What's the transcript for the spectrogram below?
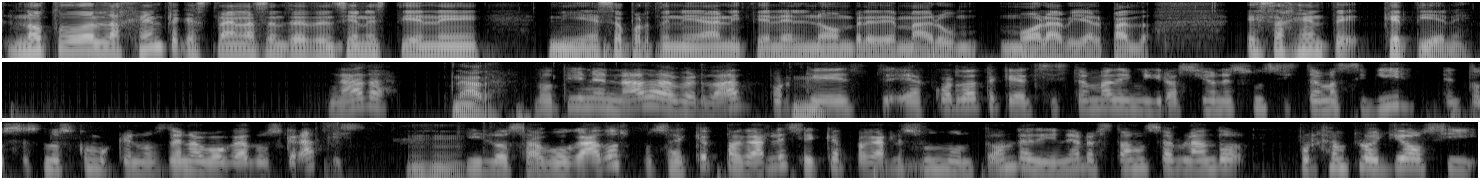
no toda la gente que está en las entretenciones tiene ni esa oportunidad, ni tiene el nombre de Maru Mora Villalpando. Esa gente, ¿qué tiene? Nada. Nada. No tiene nada, ¿verdad? Porque acuérdate que el sistema de inmigración es un sistema civil, entonces no es como que nos den abogados gratis. Y los abogados, pues hay que pagarles y hay que pagarles un montón de dinero. Estamos hablando, por ejemplo, yo, si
